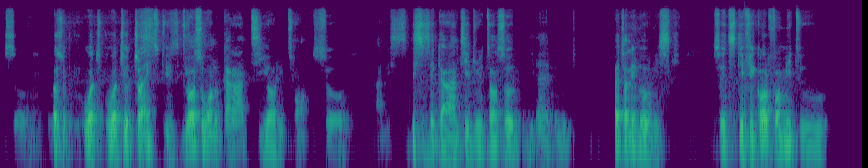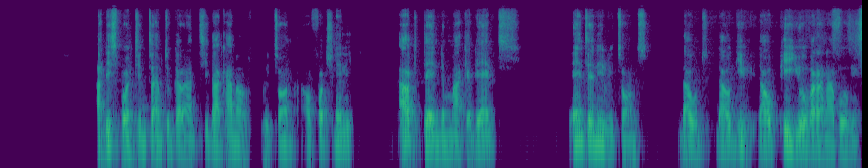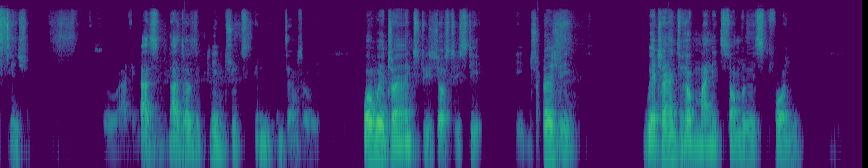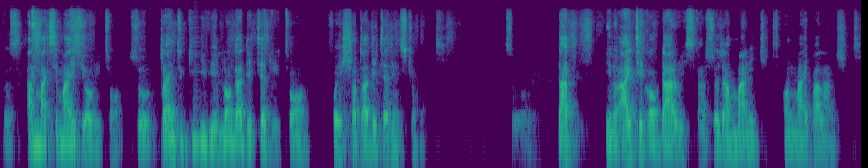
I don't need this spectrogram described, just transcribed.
So, because what, what you're trying to do is you also want to guarantee your return. So, and this, this is a guaranteed return. So, uh, virtually no risk. So, it's difficult for me to at this point in time to guarantee that kind of return. Unfortunately, out there in the market, there ain't, there ain't any returns that would that will give that will pay you over and above inflation. So I think that's that's just the plain truth in, in terms of it. What we're trying to do is just to see in treasury, we're trying to help manage some risk for you and maximize your return. So trying to give you a longer dated return for a shorter dated instrument. So that, you know, I take up that risk as treasurer and manage it on my balance sheet.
